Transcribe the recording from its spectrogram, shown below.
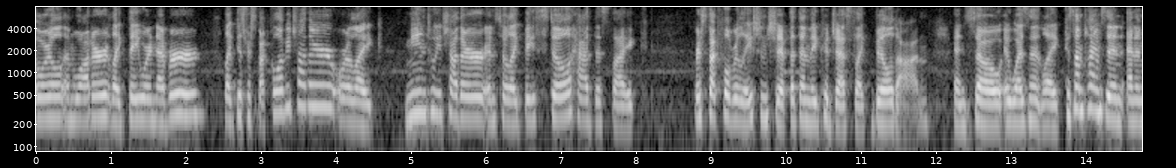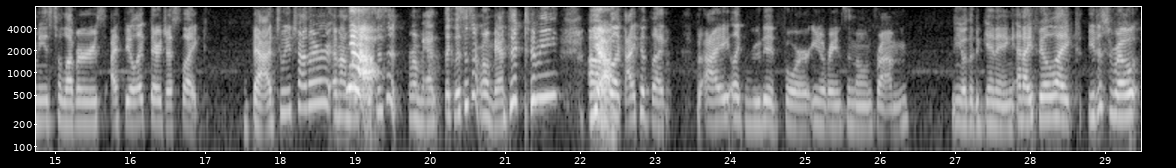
oil and water, like they were never like disrespectful of each other or like mean to each other. And so like they still had this like respectful relationship that then they could just like build on. And so it wasn't like because sometimes in enemies to lovers, I feel like they're just like bad to each other and i'm yeah. like this isn't romantic like this isn't romantic to me. Um, yeah. like i could like but i like rooted for you know Ray and simone from you know the beginning and i feel like you just wrote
